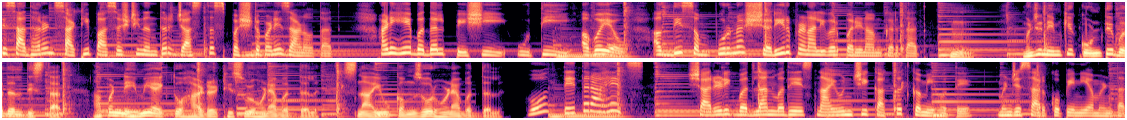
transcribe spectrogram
ते साधारणसाठी पासष्टी नंतर जास्त स्पष्टपणे जाणवतात. आणि हे बदल पेशी ऊती अवयव अगदी संपूर्ण शरीर प्रणालीवर परिणाम करतात. म्हणजे नेमके कोणते बदल दिसतात? आपण नेहमी ऐकतो हाडं ठिसूळ होण्याबद्दल स्नायू कमजोर होण्याबद्दल. हो ते तर आहेच. शारीरिक बदलांमध्ये स्नायूंची ताकद कमी होते म्हणजे सार्कोपेनिया म्हणतात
